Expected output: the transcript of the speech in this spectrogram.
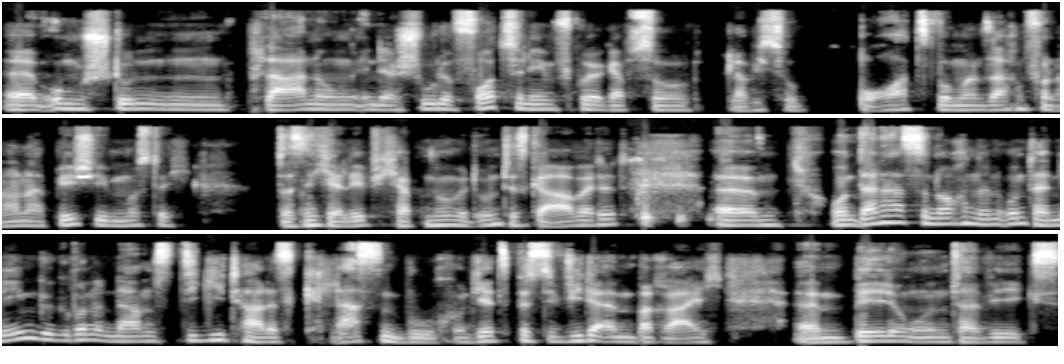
äh, um Stundenplanung in der Schule vorzunehmen. Früher gab es so, glaube ich, so Boards, wo man Sachen von A nach B schieben musste. Ich das nicht erlebt. Ich habe nur mit Untis gearbeitet. ähm, und dann hast du noch ein Unternehmen gegründet namens Digitales Klassenbuch. Und jetzt bist du wieder im Bereich ähm, Bildung unterwegs.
